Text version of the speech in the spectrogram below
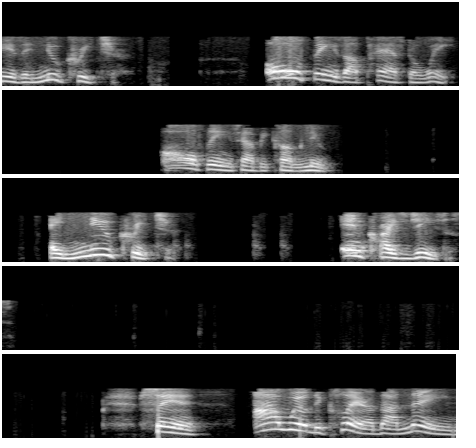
he is a new creature. All things are passed away. All things have become new. A new creature in Christ Jesus. saying, I will declare thy name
